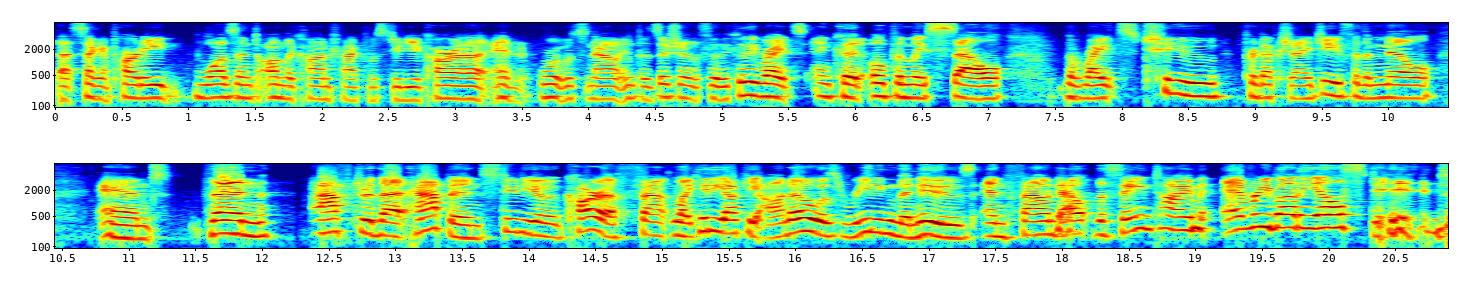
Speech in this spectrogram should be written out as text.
That second party wasn't on the contract with Studio Khara and was now in possession of the Cooly rights and could openly sell the rights to Production IG for the mill. And then after that happened, Studio Khara found like Hideaki Anno was reading the news and found out the same time everybody else did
